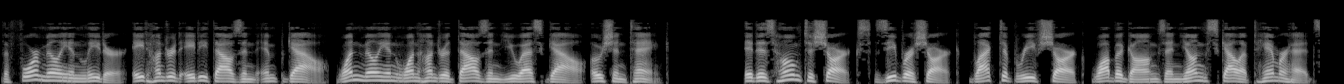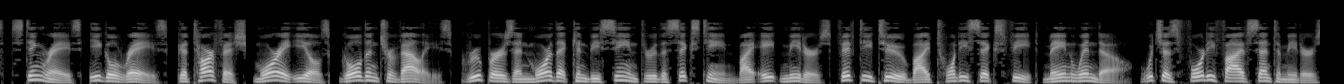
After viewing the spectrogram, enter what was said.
the 4 million liter (880,000 imp gal, 1,100,000 US gal) ocean tank. It is home to sharks zebra shark, blacktip reef shark, wobbegongs and young scalloped hammerheads, stingrays, eagle rays, guitarfish, moray eels, golden trevallies, groupers and more that can be seen through the 16 by 8 meters 52 by 26 feet main window, which is 45 centimeters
